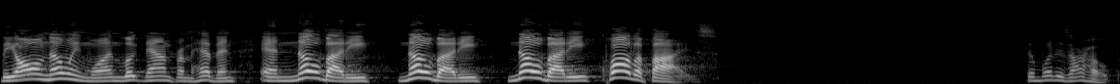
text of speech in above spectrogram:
the all knowing one looked down from heaven, and nobody, nobody nobody qualifies. Then what is our hope?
